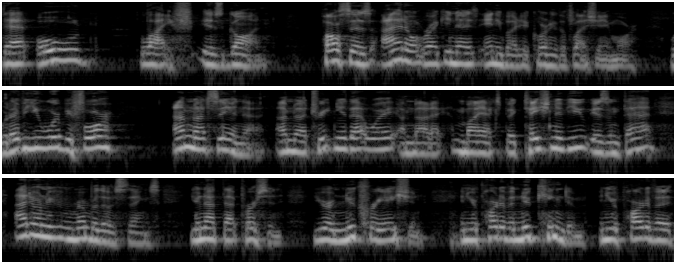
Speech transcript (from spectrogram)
that old life is gone. Paul says, I don't recognize anybody according to the flesh anymore. Whatever you were before, I'm not seeing that. I'm not treating you that way. I'm not my expectation of you isn't that. I don't even remember those things. You're not that person. You're a new creation and you're part of a new kingdom and you're part of a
